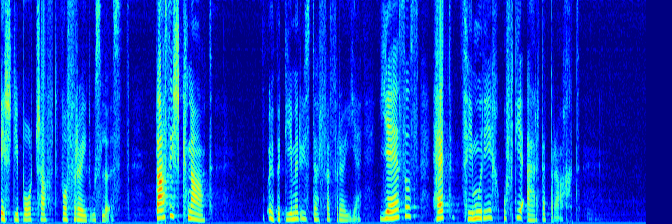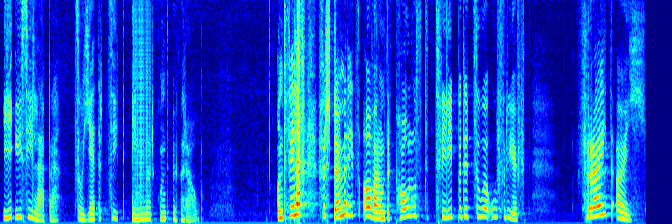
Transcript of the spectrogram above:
ist die Botschaft, die Freude auslöst. Das ist Gnade, über die wir uns dürfen freuen. Jesus hat das Himmelreich auf die Erde gebracht. In unser Leben, zu jeder Zeit, immer und überall. Und vielleicht verstehen wir jetzt auch, warum der Paulus die Philipper dazu aufruft. Freut euch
